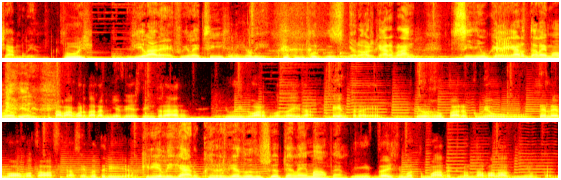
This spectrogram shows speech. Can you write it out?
já me lembro. Ui. Vilaré, fui eletricista naquele dia. Porque o senhor Oscar Branco decidiu carregar o telemóvel dele. Estava a aguardar a minha vez de entrar e o Eduardo Madeira entra. Eu reparo que o meu telemóvel estava a ficar sem bateria Queria ligar o carregador do seu telemóvel. e vejo uma tomada que não dava a lado nenhum. Portanto,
